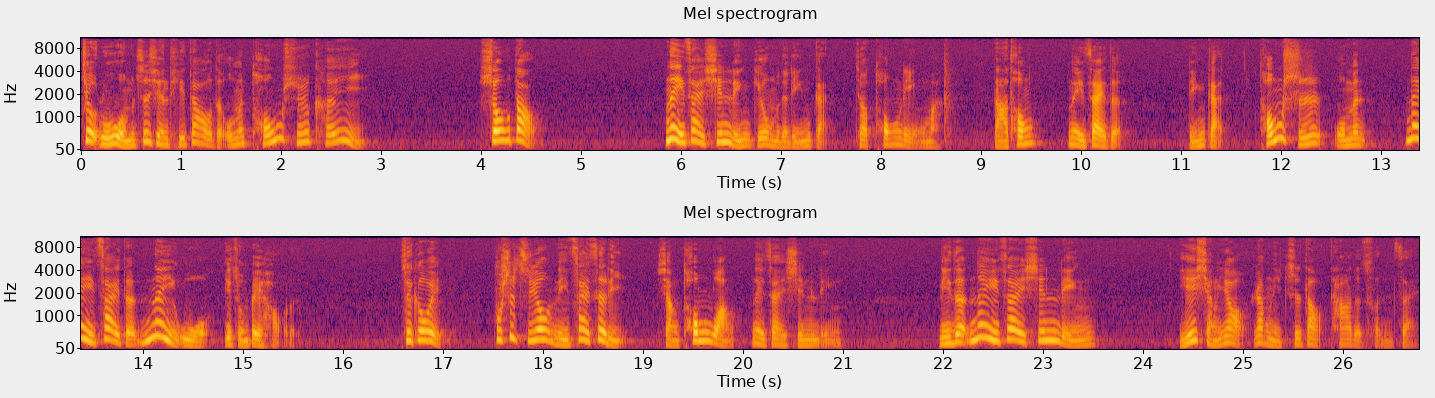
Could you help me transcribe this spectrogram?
就如我们之前提到的，我们同时可以收到内在心灵给我们的灵感，叫通灵嘛，打通内在的灵感。同时，我们内在的内我也准备好了。所以各位。不是只有你在这里想通往内在心灵，你的内在心灵也想要让你知道它的存在。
